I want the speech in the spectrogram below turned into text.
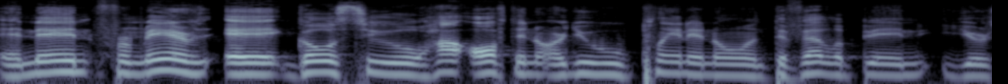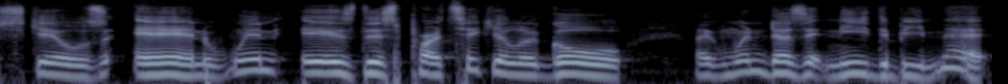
And then from there, it goes to how often are you planning on developing your skills, and when is this particular goal? Like, when does it need to be met?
